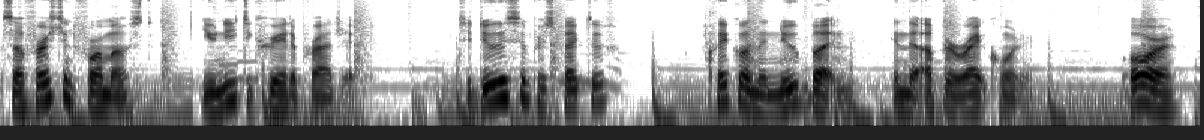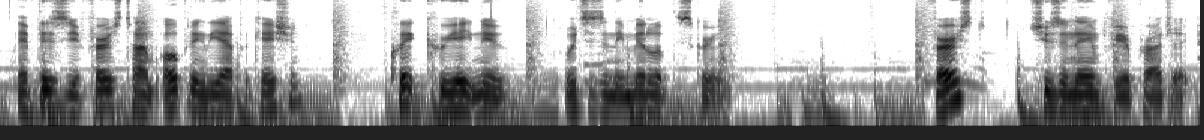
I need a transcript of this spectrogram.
so first and foremost, you need to create a project. To do this in perspective, click on the New button in the upper right corner. Or, if this is your first time opening the application, click Create New, which is in the middle of the screen. First, choose a name for your project.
